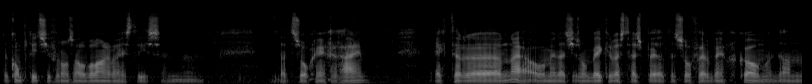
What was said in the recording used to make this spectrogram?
de competitie voor ons al belangrijkste is. En dat is ook geen geheim. Echter, nou ja, op het moment dat je zo'n bekerwedstrijd speelt en zo ver bent gekomen, dan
